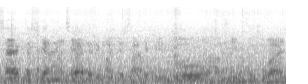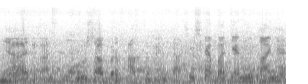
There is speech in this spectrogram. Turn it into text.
saya kesian aja dari majelis hakim itu hakim ketuanya dengan berusaha berargumentasi. Saya bacain mukanya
